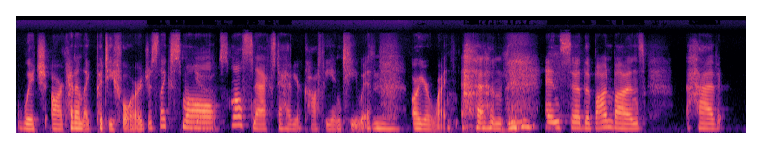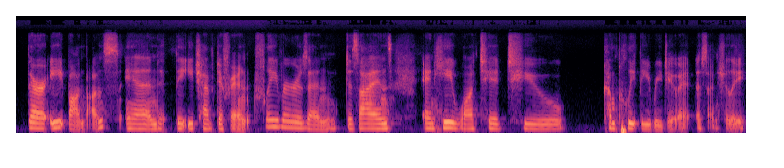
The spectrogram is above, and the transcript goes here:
which are kind of like petit four, just like small yeah. small snacks to have your coffee and tea with, mm. or your wine. um. And so the bonbons have there are eight bonbons, and they each have different flavors and designs. And he wanted to completely redo it essentially.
